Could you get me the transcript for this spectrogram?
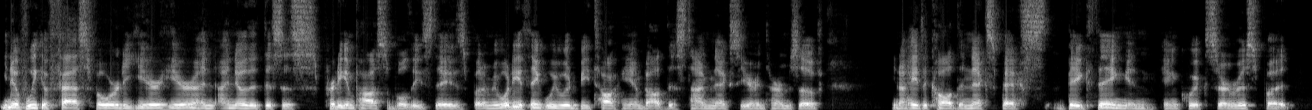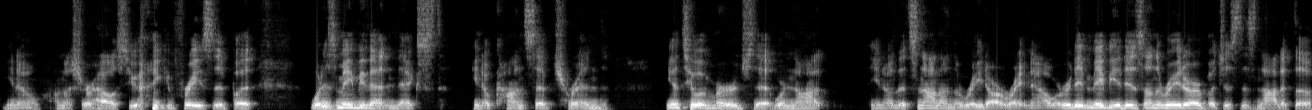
you know, if we could fast forward a year here, and I know that this is pretty impossible these days, but I mean, what do you think we would be talking about this time next year in terms of, you know, I hate to call it the next best big thing in in quick service, but you know, I'm not sure how else you you phrase it, but what is maybe that next, you know, concept trend, you know, to emerge that we're not, you know, that's not on the radar right now, or it maybe it is on the radar, but just is not at the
